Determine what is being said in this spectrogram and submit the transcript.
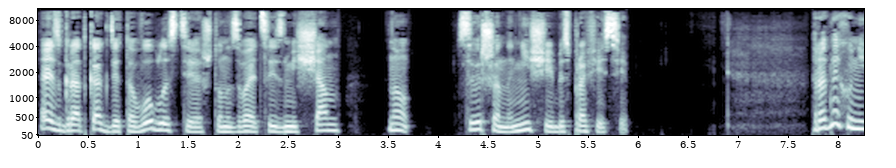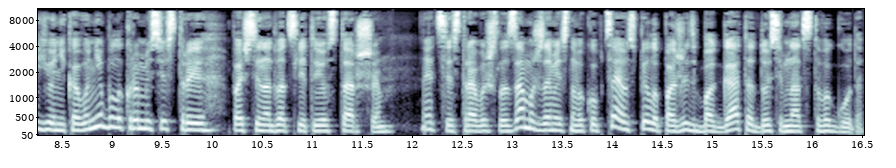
а из городка где-то в области, что называется, из мещан, но совершенно нищие, без профессии. Родных у нее никого не было, кроме сестры, почти на 20 лет ее старше. Эта сестра вышла замуж за местного купца и успела пожить богато до 17 -го года.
